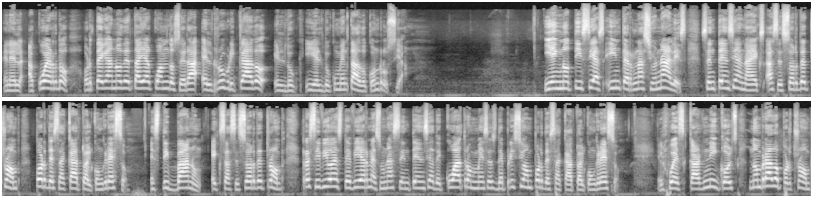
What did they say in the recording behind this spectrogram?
En el acuerdo, Ortega no detalla cuándo será el rubricado y el documentado con Rusia. Y en noticias internacionales, sentencian a ex asesor de Trump por desacato al Congreso. Steve Bannon, ex asesor de Trump, recibió este viernes una sentencia de cuatro meses de prisión por desacato al Congreso. El juez Carl Nichols, nombrado por Trump,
